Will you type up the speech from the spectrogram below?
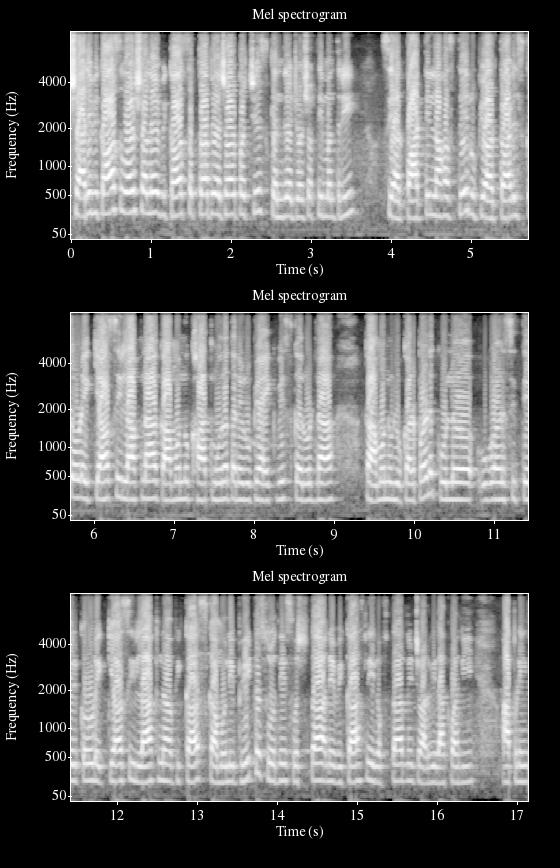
શહેરી વિકાસ વર્ષ અને વિકાસ સપ્તાહ બે હજાર પચીસ કેન્દ્રીય જળશક્તિ મંત્રી સી આર પાટીલના હસ્તે રૂપિયા અડતાલીસ કરોડ એક્યાસી લાખના કામોનું ખાતમુહૂર્ત અને રૂપિયા એકવીસ કરોડના કામોનું લોકાર્પણ, કુલ ઓગણસિત્તેર કરોડ એક્યાસી લાખના વિકાસ કામોની ભેટ સુરતની સ્વચ્છતા અને વિકાસની રફતારને જાળવી રાખવાની આપણી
